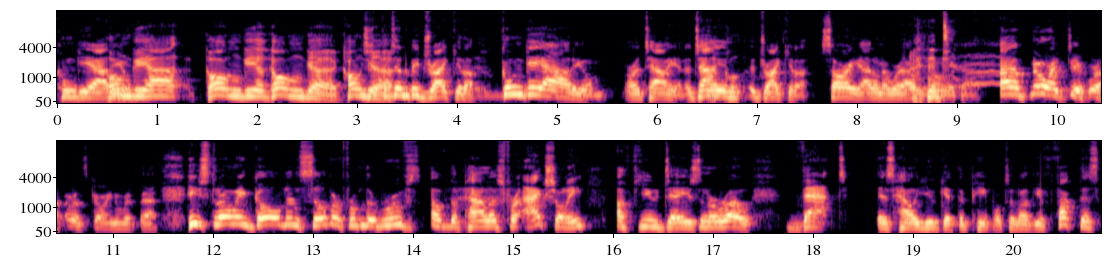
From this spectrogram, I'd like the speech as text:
Congiarium. Congia, congia, Just congia. pretend to be Dracula. Congiarium. Or Italian. Italian Dracula. Sorry, I don't know where I was going with that. I have no idea where I was going with that. He's throwing gold and silver from the roofs of the palace for actually a few days in a row. That is how you get the people to love you. Fuck this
